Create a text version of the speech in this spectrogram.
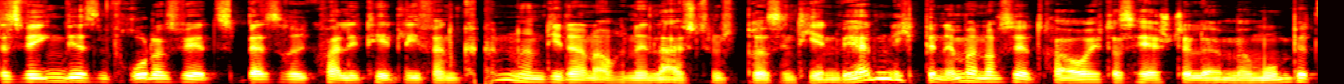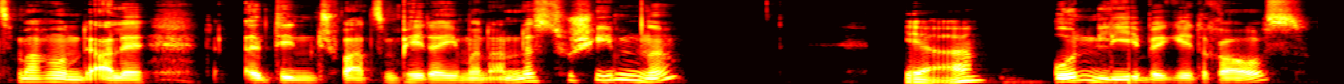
deswegen, wir sind froh, dass wir jetzt bessere Qualität liefern können und die dann auch in den Livestreams präsentieren werden. Ich bin immer noch sehr traurig, dass Hersteller immer Mumpitz machen und alle äh, den schwarzen Peter jemand anders zu schieben, ne? Ja. Unliebe geht raus.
